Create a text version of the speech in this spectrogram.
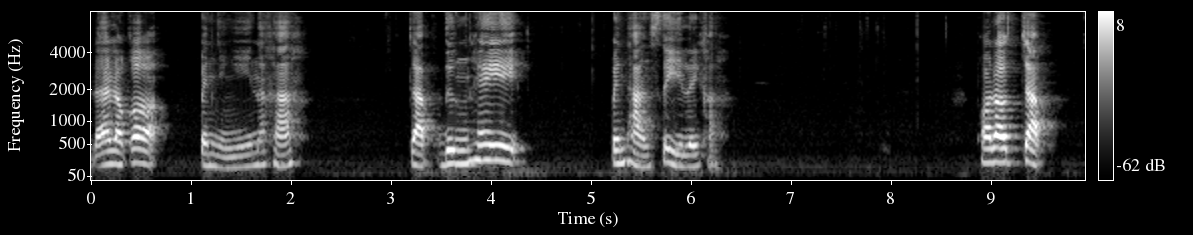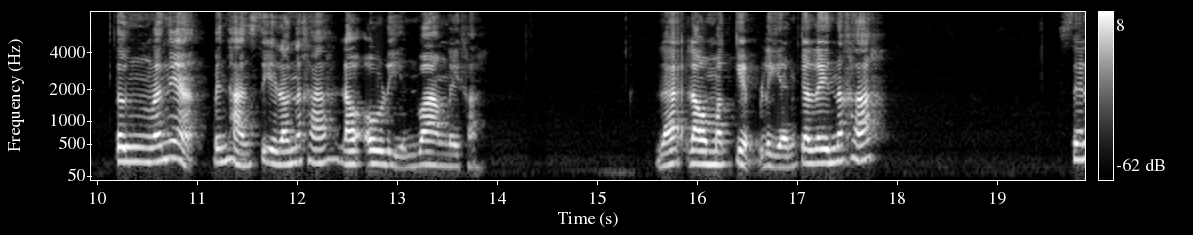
และเราก็เป็นอย่างนี้นะคะ จับดึงให้เป็นฐานสี่เลยค่ะ พอเราจับตึงแล้วเนี่ยเป็นฐานสี่แล้วนะคะ เราเอาเหรียญวางเลยค่ะ และเรามาเก็บเหรียญกันเลยนะคะ เส้น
